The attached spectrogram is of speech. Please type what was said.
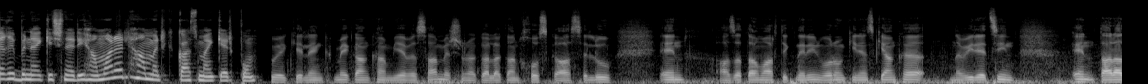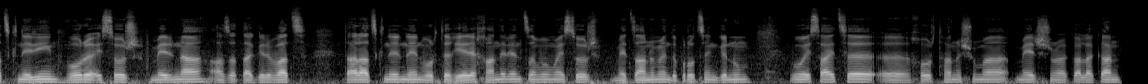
տեղի բնակիչների համար էլ համերգ կազմակերպում։ Եկել ենք մեկ անգամ եւս հա մեր շնորհակալական խոսքը ասելու այն ազատամարտիկներին, որոնք իրենց կյանքը նվիրեցին այն տարածքներին, որը այսօր մերն է ազատագրված տարածքներն են, որտեղ երեխաներ են ծնվում այսօր, մեծանում են, դպրոց են գնում ու այս այցը խորհրդանշում է մեր շնորհակալական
